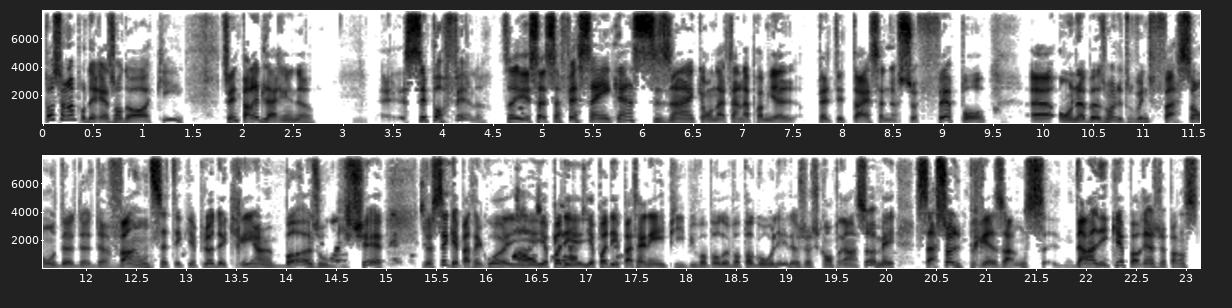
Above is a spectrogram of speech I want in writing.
pas seulement pour des raisons de hockey. Tu viens de parler de l'aréna. Euh, c'est pas fait, là. Ça, fait cinq ans, six ans qu'on attend la première pelletée de terre. Ça ne se fait pas. Euh, on a besoin de trouver une façon de, vendre cette équipe-là, de créer un buzz au guichet. Je sais que Patrick Roy, il n'y a, pas des, il y a pas patins puis il va pas, va pas gauler, je comprends ça, mais sa seule présence dans l'équipe aurait, je pense,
